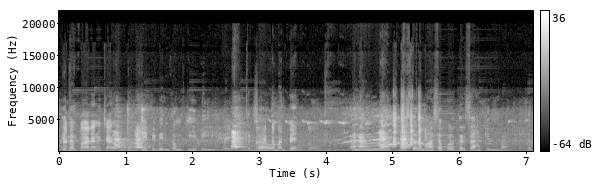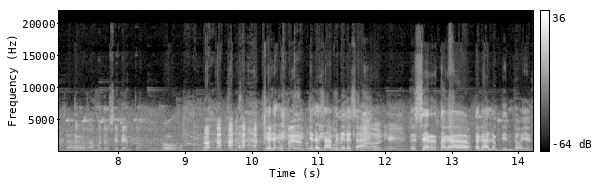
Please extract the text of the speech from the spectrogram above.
Dito- Anong pangalan ng channel mo? JP Bintong TV. So- Bakit naman Bento? Anong gusto ng mga supporter sa akin ba? So, Kamukha mo daw si Bento? oh. yun, ang- yun ang sabi nila sa akin. Okay. So, sir, taga, Tagalog din to yun.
